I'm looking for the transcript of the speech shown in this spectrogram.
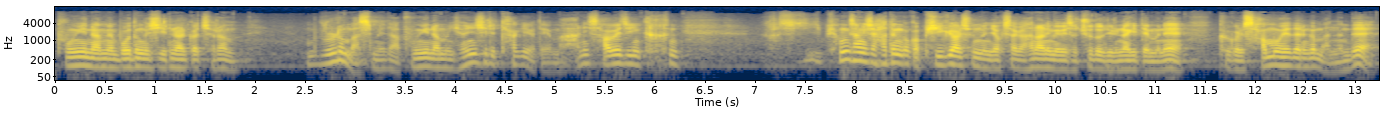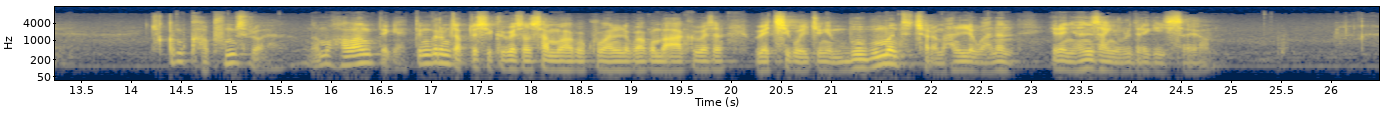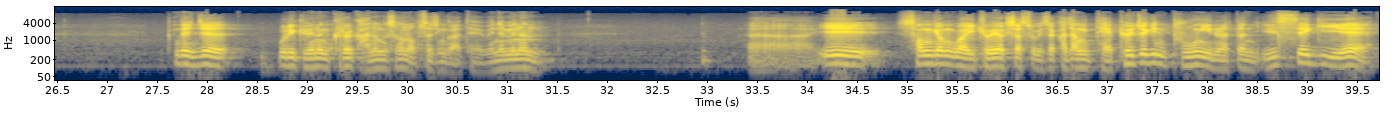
부흥이 나면 모든 것이 일어날 것처럼 물론 맞습니다. 나면 현실이 타개가 돼요. 많이 사회적인 큰 평상시 하던 것과 비교할 수 없는 역사가 하나님에 의해서 주도로 일어나기 때문에 그걸 사모해야 되는 건 맞는데 조금 거품스러워요. 너무 허황되게 뜬구름 잡듯이 그것을 사모하고 구하려고 하고 막 그것을 외치고 일종의 무브먼트처럼 하려고 하는 이런 현상이 우리들에게 있어요. 근데 이제 우리 교회는 그럴 가능성은 없어진 것 같아요. 왜냐면은 아, 이 성경과 이 교회 역사 속에서 가장 대표적인 부흥이 일어났던 1세기의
